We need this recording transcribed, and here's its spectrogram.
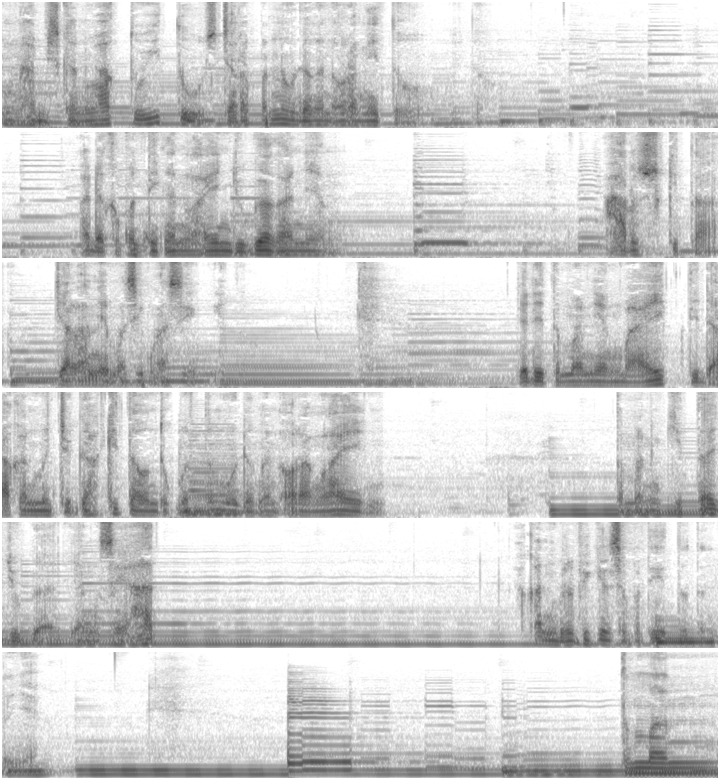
menghabiskan waktu itu secara penuh dengan orang itu. Gitu. Ada kepentingan lain juga kan yang harus kita jalani masing-masing gitu. Jadi teman yang baik tidak akan mencegah kita untuk bertemu dengan orang lain. Teman kita juga yang sehat akan berpikir seperti itu tentunya. Teman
